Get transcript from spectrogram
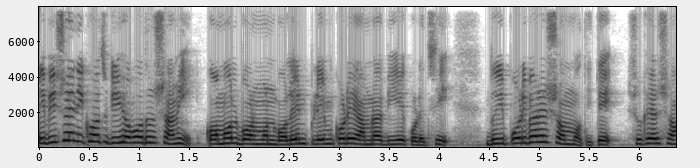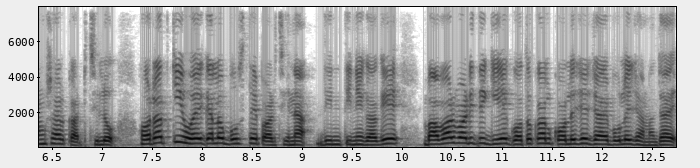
এই বিষয়ে নিখোঁজ গৃহবধূর স্বামী কমল বর্মন বলেন, প্রেম করে আমরা বিয়ে করেছি দুই পরিবারের সম্মতিতে। সুখের সংসার কাটছিল। হঠাৎ কি হয়ে গেল বুঝতে পারছি না। দিন তিনেক আগে বাবার বাড়িতে গিয়ে গতকাল কলেজে যায় বলে জানা যায়।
